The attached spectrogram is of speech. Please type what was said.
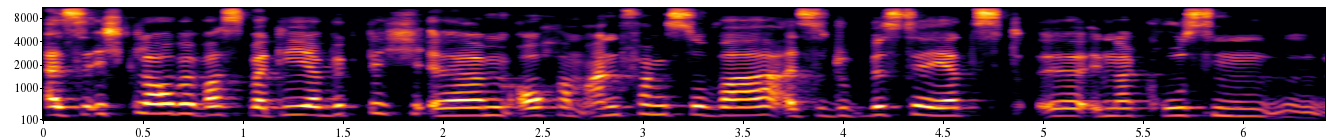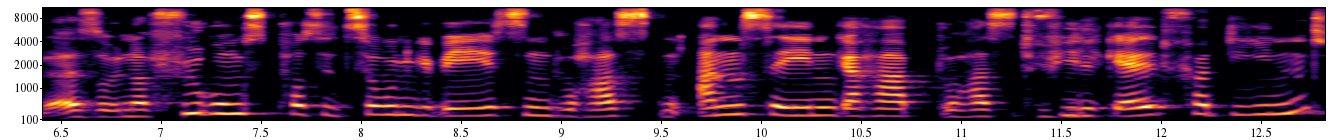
also ich glaube, was bei dir ja wirklich ähm, auch am Anfang so war, also du bist ja jetzt äh, in einer großen, also in einer Führungsposition gewesen, du hast ein Ansehen gehabt, du hast mhm. viel Geld verdient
